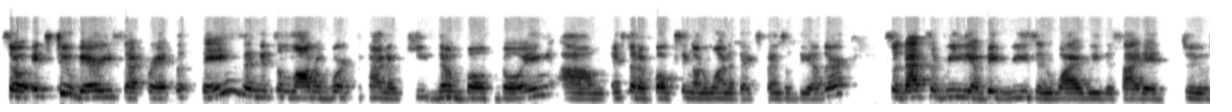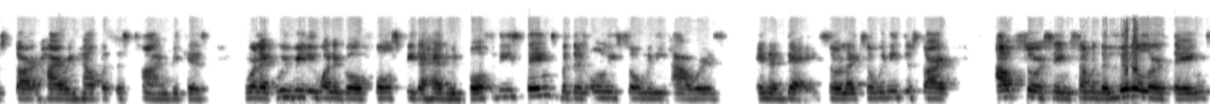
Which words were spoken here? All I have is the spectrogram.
So it's two very separate things, and it's a lot of work to kind of keep them both going um, instead of focusing on one at the expense of the other. So that's a really a big reason why we decided to start hiring help at this time because we're like we really want to go full speed ahead with both of these things but there's only so many hours in a day. So like so we need to start outsourcing some of the littler things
